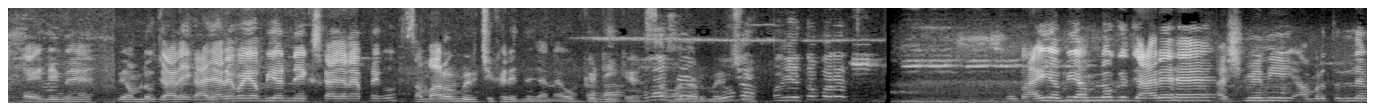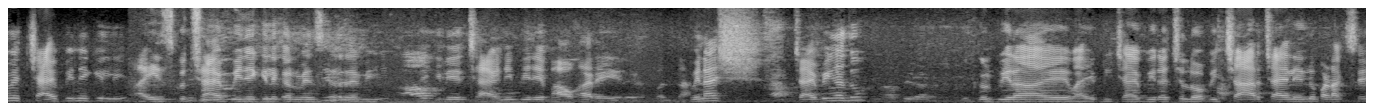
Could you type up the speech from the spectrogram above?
थैली में है। अभी हम लोग जा रहे हैं। कहा जा रहे हैं भाई? अभी नेक्स्ट कहा जाना है अपने को? समारोह मिर्ची खरीदने जाना है। ओके ठीक है। समारोह मिर्ची। तो भाई अभी हम लोग जा रहे हैं अश्विनी अमृतुल्ले में चाय पीने के लिए। भाई इसको चाय पीने के लिए कन्विंस कर रहे अभी। लेकिन ये चाय नहीं पी रहे भाव खा रहे हैं ये बंदा। विनाश चाय पीगा तू? बिल्कुल पी रहा है। भाई भी चाय पी रहा चलो अभी चार चाय ले लो पटक से।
